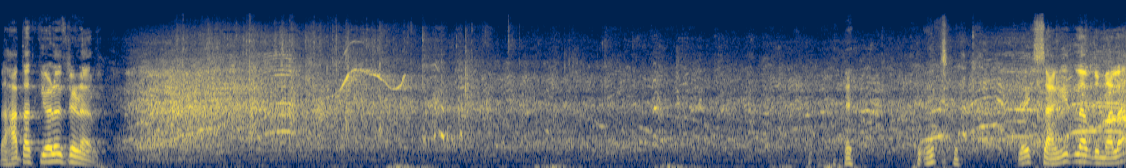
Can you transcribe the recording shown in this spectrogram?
तर हातात केळच येणार. सांगितलं तुम्हाला?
